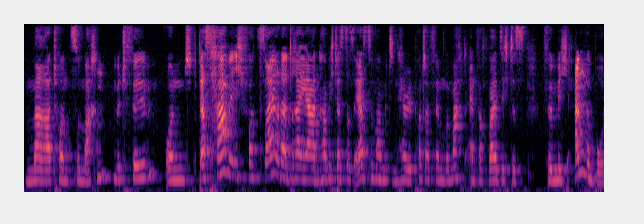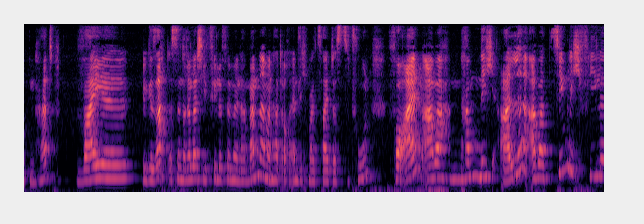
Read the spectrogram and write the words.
Marathon zu machen mit Filmen. Und das habe ich vor zwei oder drei Jahren, habe ich das das erste Mal mit den Harry Potter Filmen gemacht, einfach weil sich das für mich angeboten hat weil, wie gesagt, es sind relativ viele Filme ineinander. Man hat auch endlich mal Zeit, das zu tun. Vor allem aber haben nicht alle, aber ziemlich viele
